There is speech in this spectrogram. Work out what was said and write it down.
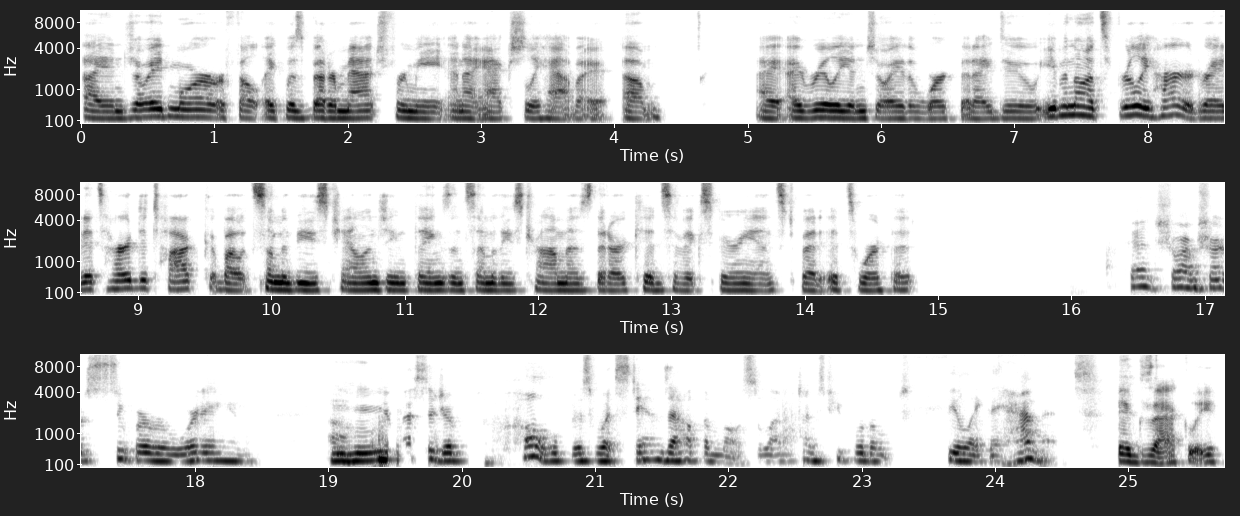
I enjoyed more or felt like was better match for me, and I actually have. I um, I, I really enjoy the work that I do, even though it's really hard, right? It's hard to talk about some of these challenging things and some of these traumas that our kids have experienced, but it's worth it. Good, sure. I'm sure it's super rewarding. And um, mm-hmm. your message of hope is what stands out the most. A lot of times people don't feel like they have it. Exactly.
